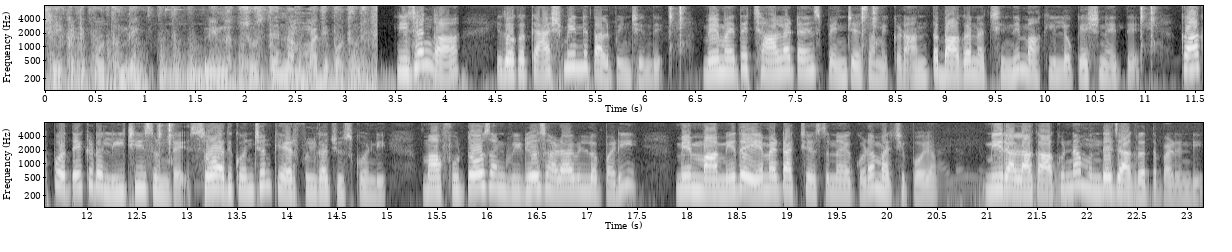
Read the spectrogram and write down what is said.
చీకటి పోతుంది నిన్ను చూస్తే నా మతిపోతుంది నిజంగా ఇది ఒక కాశ్మీర్ని తలపించింది. మేమైతే చాలా టైం స్పెండ్ చేసాం ఇక్కడ. అంత బాగా నచ్చింది మాకు ఈ లొకేషన్ అయితే. కాకపోతే ఇక్కడ లీచీస్ ఉంటాయి. సో అది కొంచెం కేర్ఫుల్గా చూసుకోండి. మా ఫొటోస్ అండ్ వీడియోస్ హడావిల్లో పడి మేము మా మీద ఏం అటాక్ చేస్తున్నాయో కూడా మర్చిపోయాం. మీరు అలా కాకుండా ముందే జాగ్రత్త పడండి.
